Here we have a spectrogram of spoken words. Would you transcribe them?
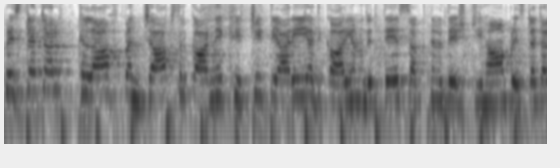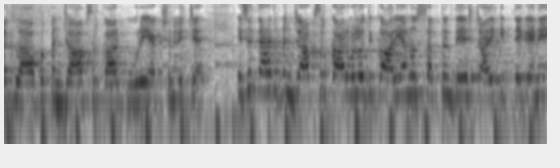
ਭ੍ਰਿਸ਼ਟਾਚਾਰ ਖਿਲਾਫ ਪੰਜਾਬ ਸਰਕਾਰ ਨੇ ਖਿੱਚੀ ਤਿਆਰੀ ਅਧਿਕਾਰੀਆਂ ਨੂੰ ਦਿੱਤੇ ਸਖਤ ਨਿਰਦੇਸ਼। ਜੀ ਹਾਂ, ਭ੍ਰਿਸ਼ਟਾਚਾਰ ਖਿਲਾਫ ਪੰਜਾਬ ਸਰਕਾਰ ਪੂਰੇ ਐਕਸ਼ਨ ਵਿੱਚ ਹੈ। ਇਸੇ ਤਹਿਤ ਪੰਜਾਬ ਸਰਕਾਰ ਵੱਲੋਂ ਅਧਿਕਾਰੀਆਂ ਨੂੰ ਸਖਤ ਨਿਰਦੇਸ਼ ਜਾਰੀ ਕੀਤੇ ਗਏ ਨੇ।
